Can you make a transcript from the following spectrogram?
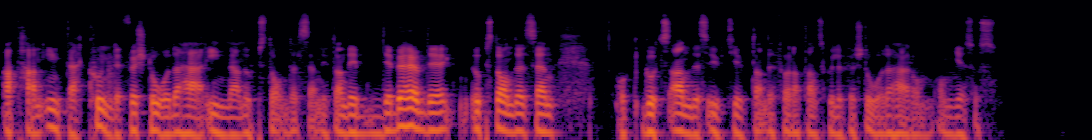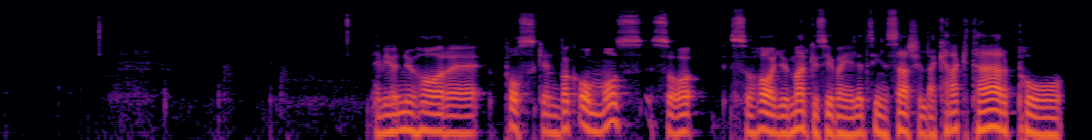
att han inte kunde förstå det här innan uppståndelsen, utan det, det behövde uppståndelsen och Guds andes utgjutande för att han skulle förstå det här om, om Jesus. När vi nu har eh, påsken bakom oss så, så har ju Marcus evangeliet sin särskilda karaktär på,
